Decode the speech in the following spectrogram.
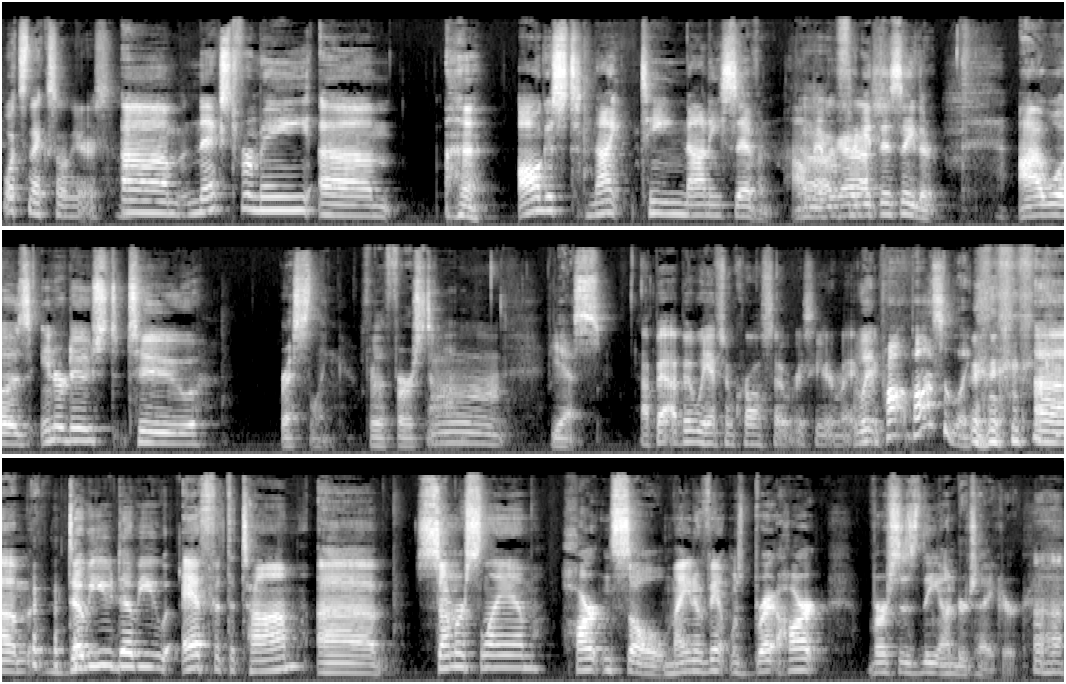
What's next on yours? Um, next for me, um, August 1997. I'll Oh, never gosh. forget this either. I was introduced to wrestling for the first time. Mm. Yes, I bet I bet we have some crossovers here, maybe. Po- possibly. um, WWF at the time, uh, SummerSlam, Heart and Soul. Main event was Bret Hart versus The Undertaker. Uh-huh.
